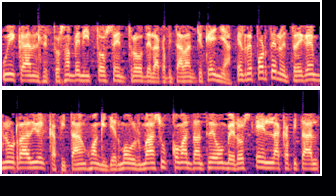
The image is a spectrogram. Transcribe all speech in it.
ubicada en el sector San Benito, centro de la capital antioqueña. El reporte lo entrega en Blue Radio el capitán Juan Guillermo Urma, subcomandante de bomberos en la capital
